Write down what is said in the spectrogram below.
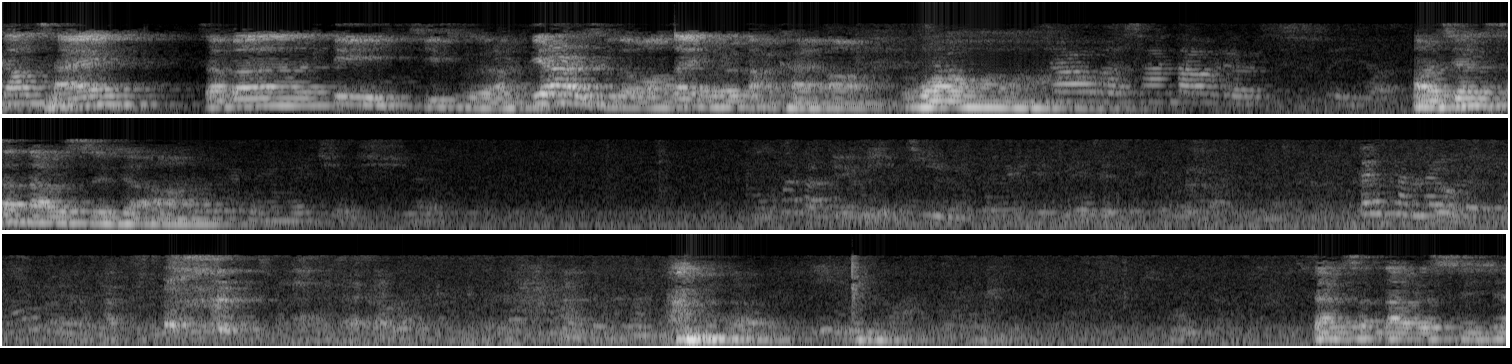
刚才咱们第几组的，第二组的网站有没有打开啊？哇！加个三 W 试一下。啊，加个三 W 试一下啊。但是没有。来，三 W 试一下，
